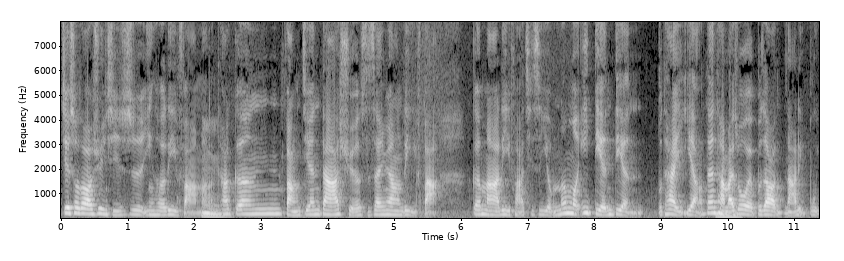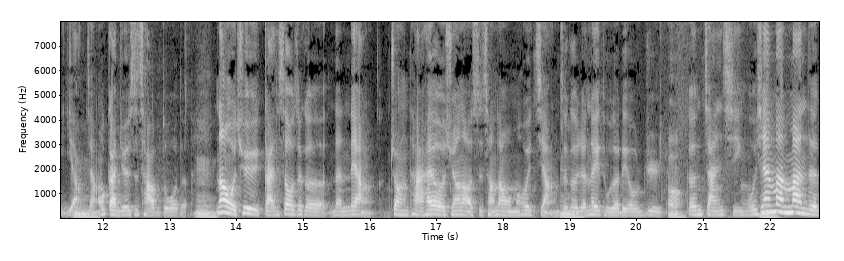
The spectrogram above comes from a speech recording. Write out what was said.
接收到的讯息是银河历法嘛，嗯、它跟坊间大家学的十三月亮历法跟玛雅历法其实有那么一点点不太一样，但坦白说，我也不知道哪里不一样，嗯、这样我感觉是差不多的。嗯，那我去感受这个能量。状态，还有徐阳老师常常我们会讲这个人类图的流日跟占星。我现在慢慢的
